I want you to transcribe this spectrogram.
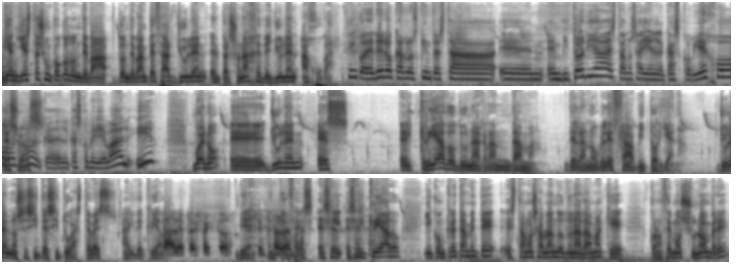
Bien, y este es un poco donde va, donde va a empezar Julen, el personaje de Julen, a jugar. 5 de enero, Carlos V está en, Vitoria, estamos ahí en el casco viejo, el, casco medieval, y... Bueno, eh, Julen es el criado de una gran dama de la nobleza vitoriana. Julen, no sé si te sitúas, ¿te ves ahí de criado? Vale, perfecto. Bien, entonces es el, es el criado y concretamente estamos hablando de una dama que conocemos su nombre,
